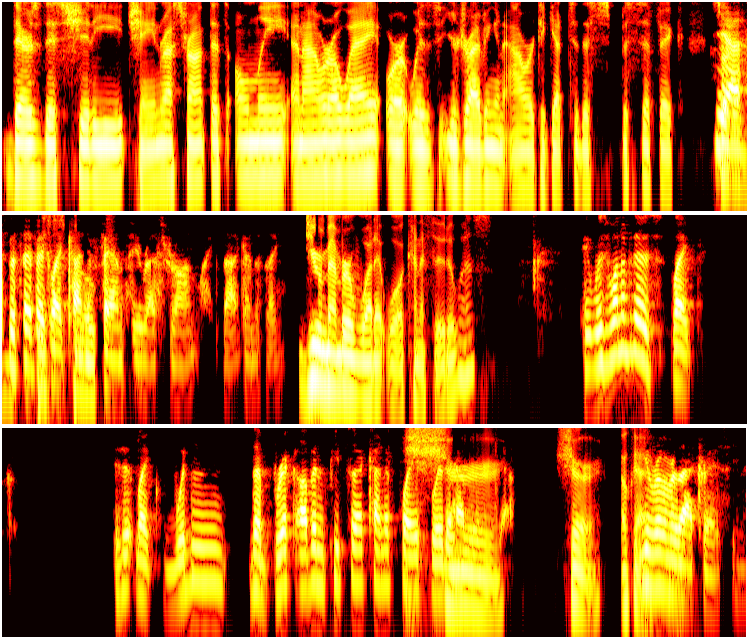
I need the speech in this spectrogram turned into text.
there's this shitty chain restaurant that's only an hour away or it was you're driving an hour to get to this specific yeah specific like kind of fancy restaurant like that kind of thing. Do you remember what it what kind of food it was? It was one of those like is it like wooden the brick oven pizza kind of place where they have Sure. yeah sure okay you remember that craze you know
